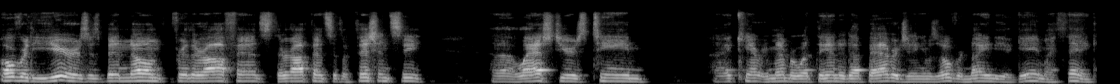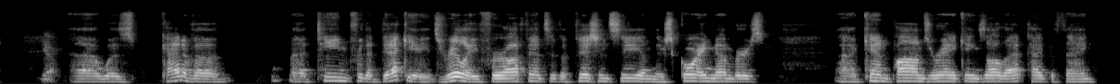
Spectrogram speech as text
over the years has been known for their offense, their offensive efficiency. Uh, last year's team I can't remember what they ended up averaging. It was over 90 a game, I think. Yeah. Uh, was kind of a, a, team for the decades, really, for offensive efficiency and their scoring numbers, uh, Palm's rankings, all that type of thing.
